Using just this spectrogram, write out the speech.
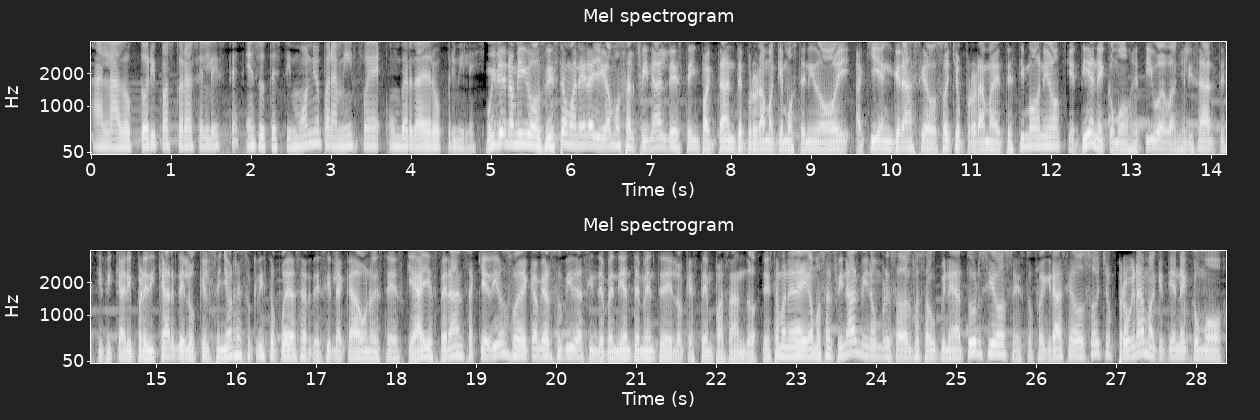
a la doctora y pastora Celeste en su testimonio. Para mí fue un verdadero privilegio. Muy bien amigos, de esta manera llegamos al final de este impactante programa que hemos tenido hoy aquí en Gracia 28, programa de testimonio que tiene como objetivo evangelizar, testificar y predicar de lo que el Señor Jesucristo puede hacer, decirle a cada uno de ustedes que hay esperanza, que Dios puede cambiar sus vidas independientemente de lo que estén pasando. De esta manera llegamos al final. Mi nombre es Adolfo Saúl Pineda Turcios. Esto fue Gracia 2.8, programa que tiene como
